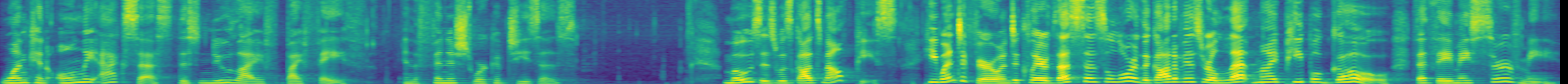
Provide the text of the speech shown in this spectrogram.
One can only access this new life by faith in the finished work of Jesus. Moses was God's mouthpiece. He went to Pharaoh and declared, Thus says the Lord, the God of Israel, let my people go, that they may serve me.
